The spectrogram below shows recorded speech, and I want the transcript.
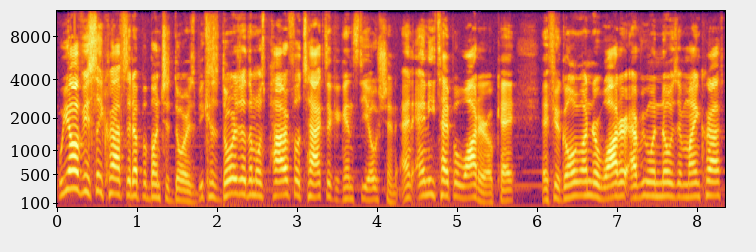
We obviously crafted up a bunch of doors because doors are the most powerful tactic against the ocean and any type of water, okay? If you're going underwater, everyone knows in Minecraft,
